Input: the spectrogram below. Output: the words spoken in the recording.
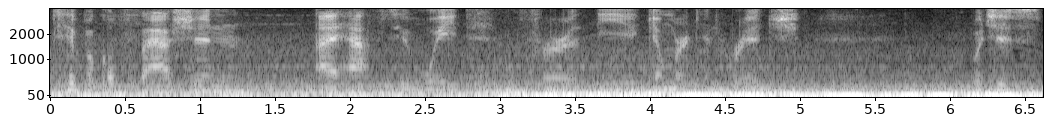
typical fashion, I have to wait for the Gilmerton Bridge, which is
